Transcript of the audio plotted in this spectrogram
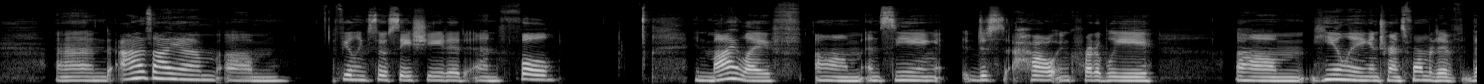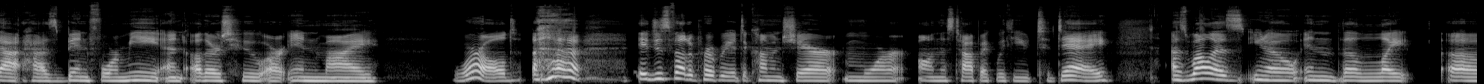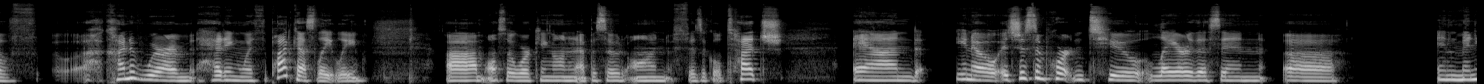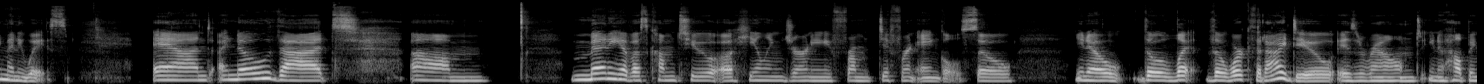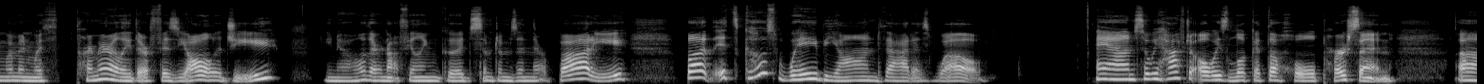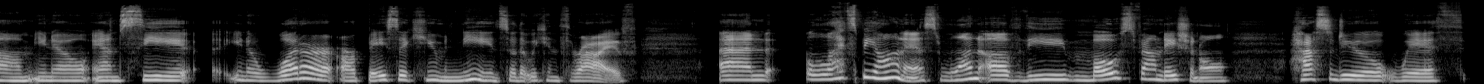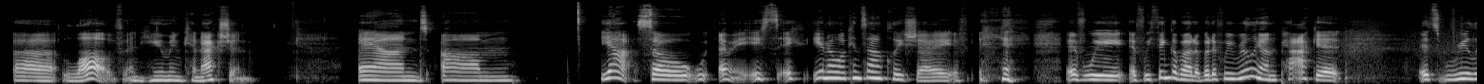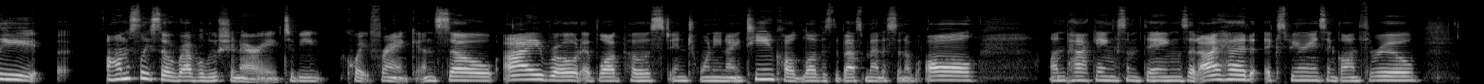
And as I am um, feeling so satiated and full in my life um, and seeing just how incredibly um, healing and transformative that has been for me and others who are in my world, it just felt appropriate to come and share more on this topic with you today, as well as, you know, in the light of uh, kind of where I'm heading with the podcast lately. I'm also working on an episode on physical touch. And, you know, it's just important to layer this in uh, in many, many ways. And I know that um, many of us come to a healing journey from different angles. So, you know, the the work that I do is around, you know, helping women with primarily their physiology. You know, they're not feeling good symptoms in their body, but it goes way beyond that as well. And so we have to always look at the whole person um, you know, and see, you know, what are our basic human needs so that we can thrive. And let's be honest, one of the most foundational has to do with uh, love and human connection. And um, yeah, so I mean, it's it, you know it can sound cliche if if we if we think about it, but if we really unpack it, it's really honestly so revolutionary to be quite frank. And so I wrote a blog post in 2019 called Love is the Best Medicine of All, unpacking some things that I had experienced and gone through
